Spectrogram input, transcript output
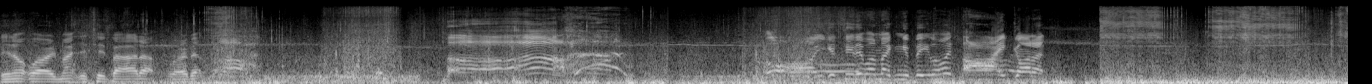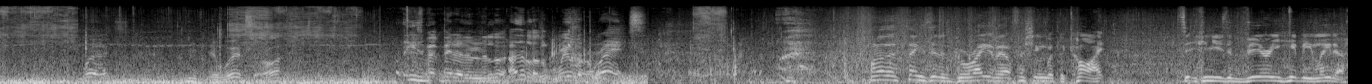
They're not worried, mate. They're too barred up. Worry about. Ah! Oh, you can see that one making a beeline. Oh, I got it. Works. It works, all right. These are a bit better than the other little real little rats. One of the things that is great about fishing with the kite is that you can use a very heavy leader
